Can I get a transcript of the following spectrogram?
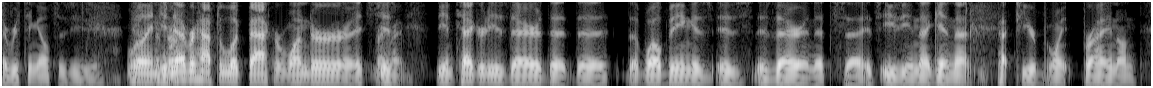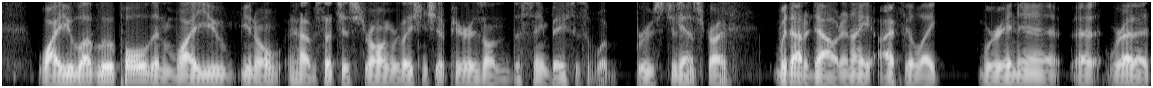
everything else is easy. Well, and you you never have to look back or wonder. It's Right, just right. the integrity is there, the the the well being is is is there, and it's uh, it's easy. And again, that back to your point, Brian, on why you love Leupold and why you you know have such a strong relationship here is on the same basis of what Bruce just Yeah. described. without a doubt. And I, I feel like we're in a, uh, we're at a,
